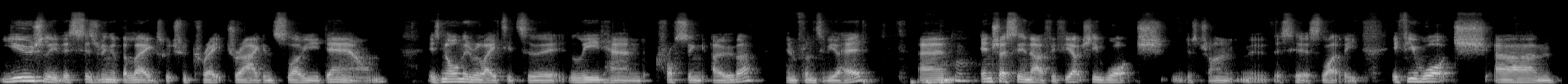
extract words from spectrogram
usually this scissoring of the legs, which would create drag and slow you down, is normally related to the lead hand crossing over in front of your head. And mm-hmm. interesting enough, if you actually watch, just try and move this here slightly. If you watch um,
